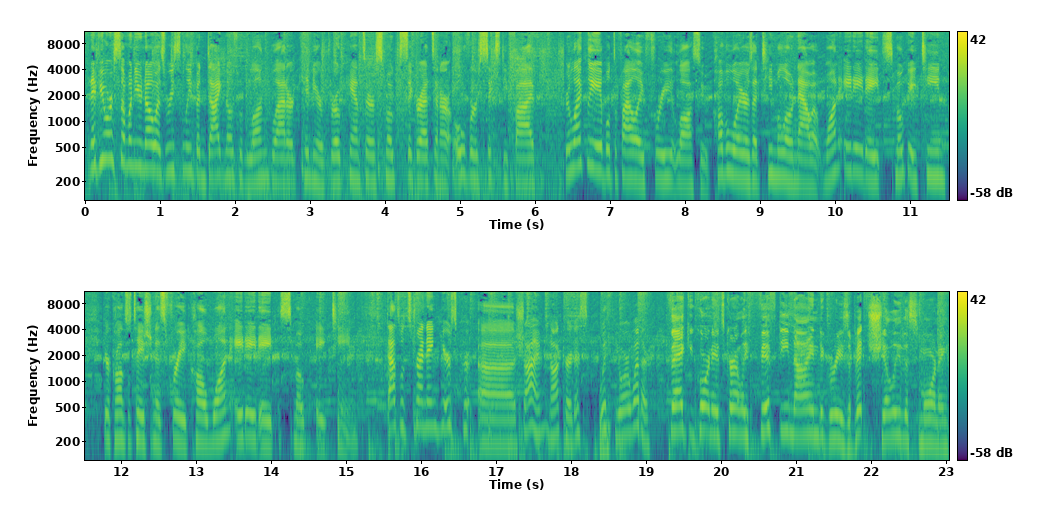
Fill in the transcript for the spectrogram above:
And if you or someone you know has recently been diagnosed with lung, bladder, kidney, or throat cancer, smoked cigarettes, and are over 65, you're likely able to file a free lawsuit. Call the lawyers at Team Malone now at 1 888 Smoke 18. Your consultation is free. Call 1 888 Smoke 18. That's what's trending. Here's uh, Shime, not Curtis, with your weather. Thank you, Courtney. It's currently 59 degrees, a bit chilly this morning,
